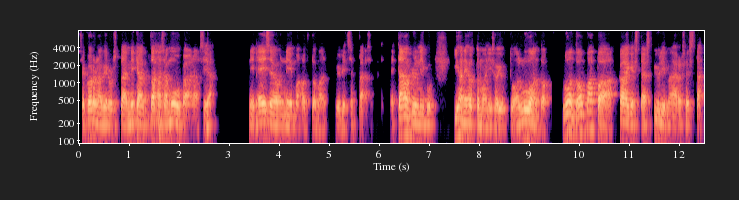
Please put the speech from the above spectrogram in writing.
se koronavirus tai mikä tahansa muukaan asia, niin ei se ole niin mahdottoman ylitse Tämä on kyllä niinku ihan ehdottoman iso juttu, on luonto. Luonto on vapaa kaikesta tästä ylimääräisestä.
